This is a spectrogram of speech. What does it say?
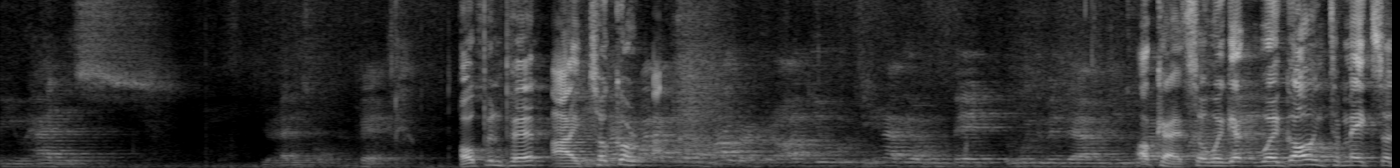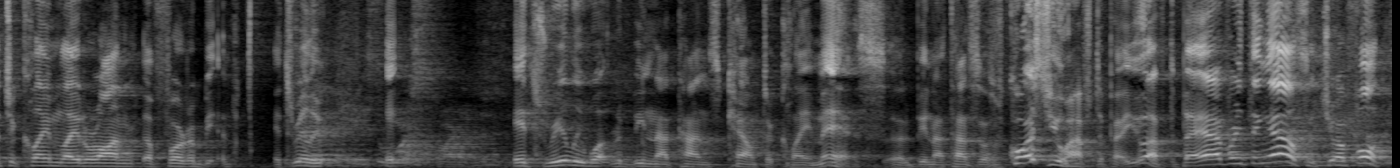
You had this that is open pit. Open pit. I took a. Okay, so we're get, we're going to make such a claim later on for Rabbi. It's really. It, it's really what Rabbi Natan's counterclaim is. Rabbi Natan says, "Of course you have to pay. You have to pay everything else. It's your fault."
